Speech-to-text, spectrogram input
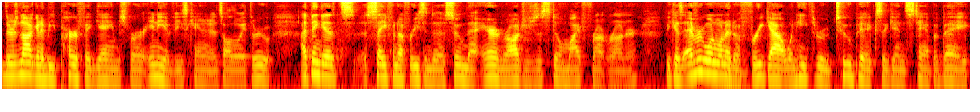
there's not going to be perfect games for any of these candidates all the way through. I think it's a safe enough reason to assume that Aaron Rodgers is still my front runner because everyone wanted to freak out when he threw two picks against Tampa Bay,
